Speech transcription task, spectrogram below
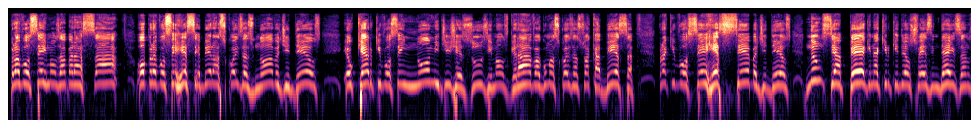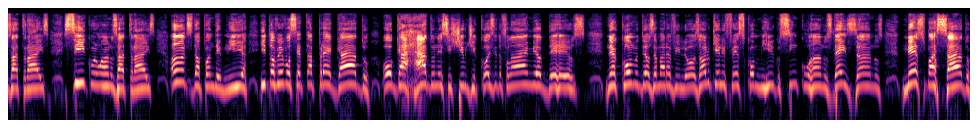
para você, irmãos, abraçar ou para você receber as coisas novas de Deus, eu quero que você, em nome de Jesus, irmãos, grava algumas coisas na sua cabeça para que você receba de Deus. Não se apegue naquilo que Deus fez em 10 anos atrás, 5 anos atrás, antes da pandemia, e talvez você está pregado ou garrado nesse tipo de coisa e falando, ai meu Deus, né, como Deus é maravilhoso, olha o que ele fez comigo comigo cinco anos, dez anos, mês passado,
